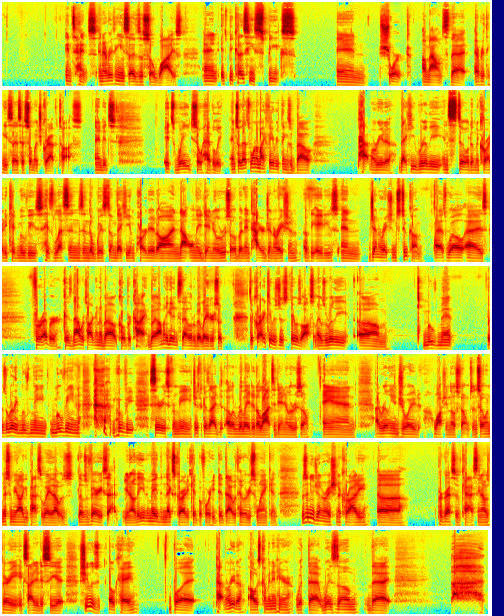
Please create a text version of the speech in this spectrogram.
intense and everything he says is so wise. And it's because he speaks in short amounts that everything he says has so much gravitas and it's it's weighed so heavily. And so that's one of my favorite things about Pat Morita that he really instilled in the Karate Kid movies, his lessons and the wisdom that he imparted on not only Daniel Russo but an entire generation of the 80s and generations to come, as well as forever because now we're talking about Cobra Kai. But I'm gonna get into that a little bit later. So the Karate Kid was just it was awesome. It was a really um, movement. It was a really moving, moving movie series for me, just because I, I related a lot to Daniel Russo, and I really enjoyed watching those films. And so when Mr. Miyagi passed away, that was that was very sad. You know, they even made the next Karate Kid before he did that with Hilary Swank, and it was a new generation of karate. Uh, progressive casting. I was very excited to see it. She was okay, but Pat Morita always coming in here with that wisdom, that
